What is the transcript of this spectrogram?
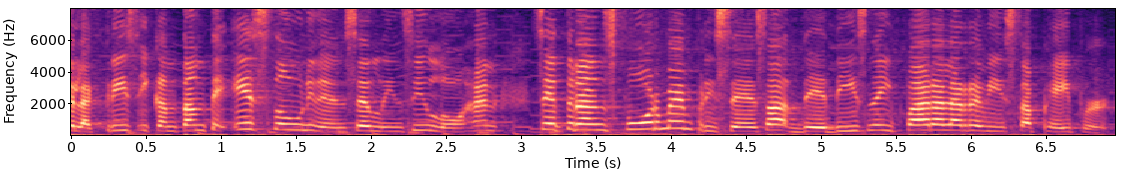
que la actriz y cantante estadounidense Lindsay Lohan se transforma en princesa de Disney para la revista Paper.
